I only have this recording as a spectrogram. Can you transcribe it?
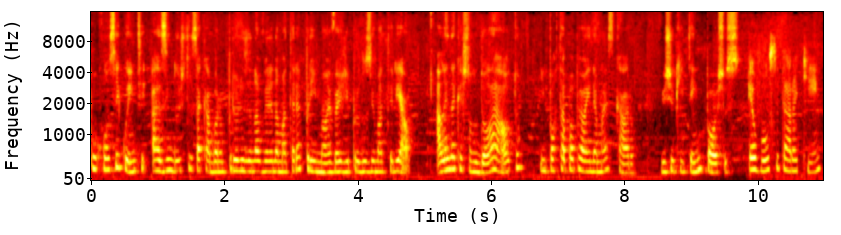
Por consequente, as indústrias acabaram priorizando a venda da matéria-prima ao invés de produzir o material. Além da questão do dólar alto, importar papel ainda é mais caro, visto que tem impostos. Eu vou citar aqui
